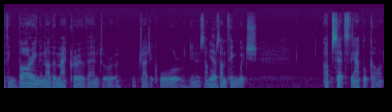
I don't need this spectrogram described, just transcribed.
I think, barring another macro event or a, tragic war, or you know, some something which upsets the apple cart,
